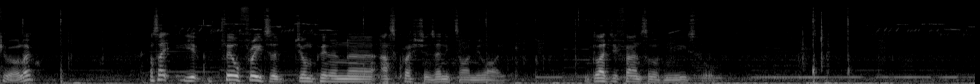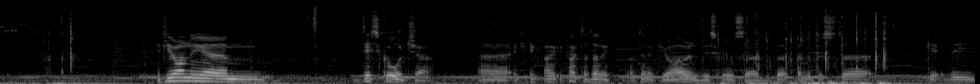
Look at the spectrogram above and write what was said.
Thank you, Oleg. I say, you feel free to jump in and uh, ask questions anytime you like. I'm glad you found some of them useful. If you're on the um, Discord chat, uh, if, if, in fact I don't know if I don't know if you are on the Discord server, but let me just uh, get the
